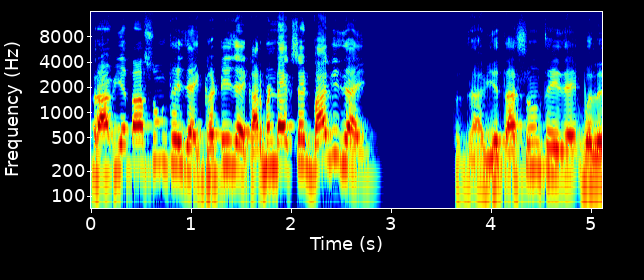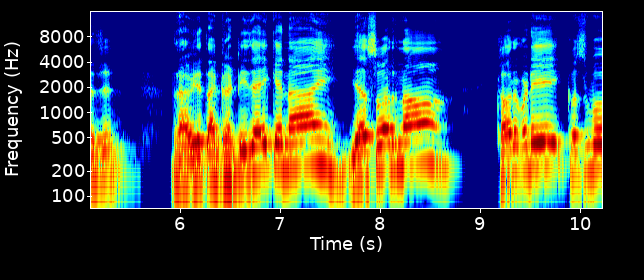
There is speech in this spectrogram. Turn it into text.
દ્રાવ્યતા શું થઈ જાય ઘટી જાય કાર્બન ડાયોક્સાઇડ ભાગી જાય તો દ્રાવ્યતા શું થઈ જાય બોલે છે દ્રાવ્યતા ઘટી જાય કે નહીં યસ ઓર નો ખબર પડી ખુશ્બુ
